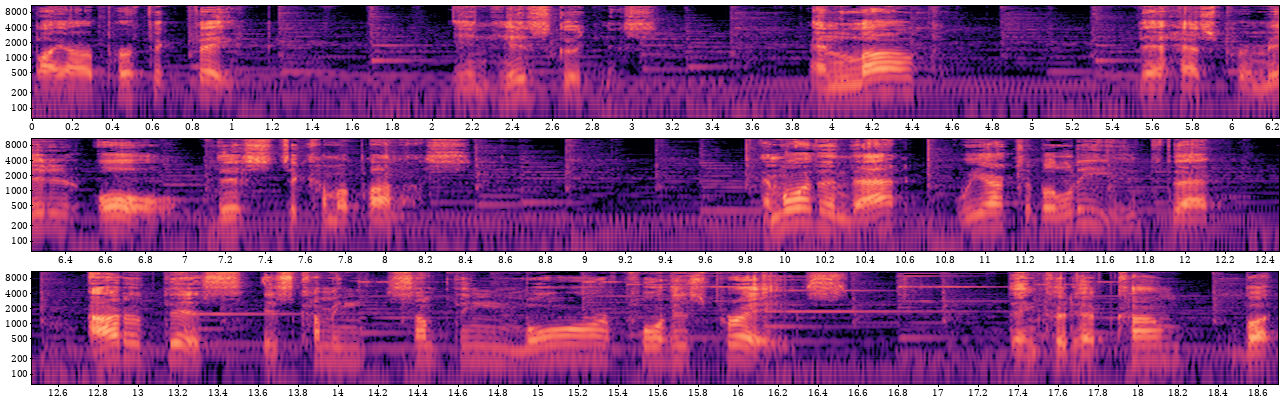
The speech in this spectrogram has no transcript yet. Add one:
by our perfect faith in his goodness and love that has permitted all this to come upon us. And more than that, we are to believe that out of this is coming something more for his praise than could have come but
